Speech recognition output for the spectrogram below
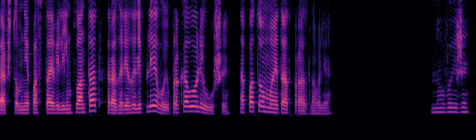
Так что мне поставили имплантат, разрезали плеву и прокололи уши, а потом мы это отпраздновали. «Но вы же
